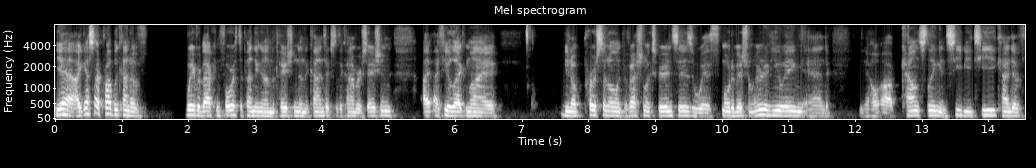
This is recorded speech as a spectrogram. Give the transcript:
Yeah, I guess I probably kind of waver back and forth depending on the patient and the context of the conversation. I, I feel like my you know personal and professional experiences with motivational interviewing and you know uh, counseling and CBT kind of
